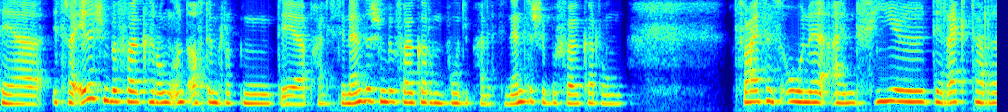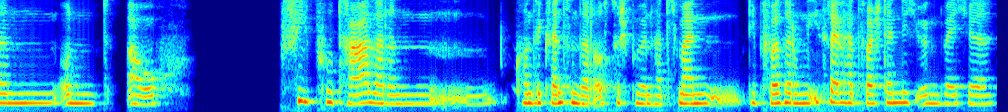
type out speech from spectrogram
der israelischen Bevölkerung und auf dem Rücken der palästinensischen Bevölkerung, wo die palästinensische Bevölkerung zweifelsohne einen viel direkteren und auch viel brutaleren Konsequenzen daraus zu spüren hat. Ich meine, die Bevölkerung in Israel hat zwar ständig irgendwelche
